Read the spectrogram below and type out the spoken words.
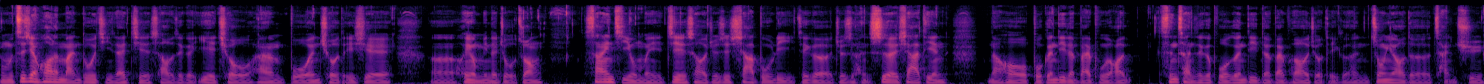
我们之前花了蛮多集在介绍这个叶丘和伯恩丘的一些呃很有名的酒庄。上一集我们也介绍，就是夏布利这个就是很适合夏天，然后勃艮第的白葡萄生产这个勃艮第的白葡萄酒的一个很重要的产区。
